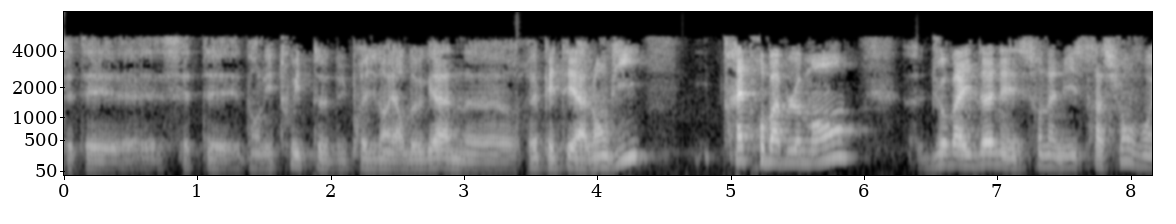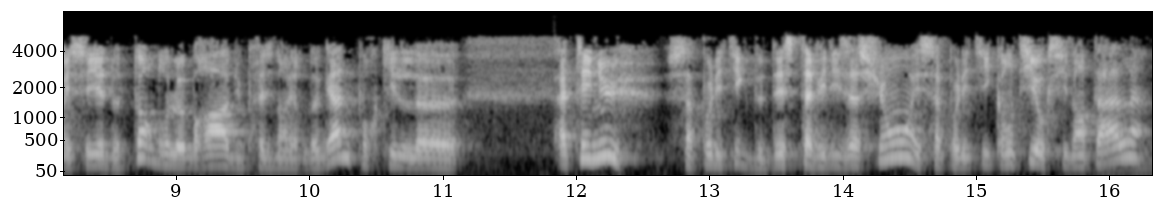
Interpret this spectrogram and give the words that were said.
C'était dans les tweets du président Erdogan euh, répété à l'envi. Très probablement, Joe Biden et son administration vont essayer de tordre le bras du président Erdogan pour qu'il euh, atténue sa politique de déstabilisation et sa politique anti-occidentale,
